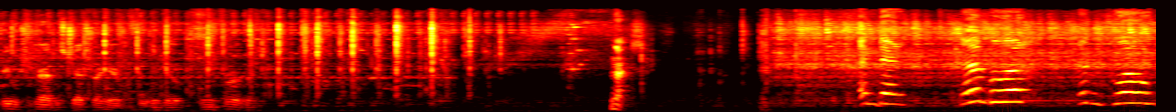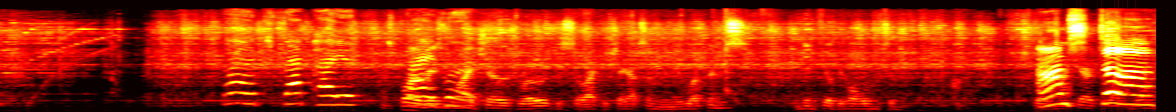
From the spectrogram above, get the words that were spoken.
Maybe we should grab this chest right here before we go any further. Nice. And then number and pro. That's vampire. That's part of the reason why I chose Rose, was so I could check out some of the new weapons and didn't feel beholden to. I'm stuck.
